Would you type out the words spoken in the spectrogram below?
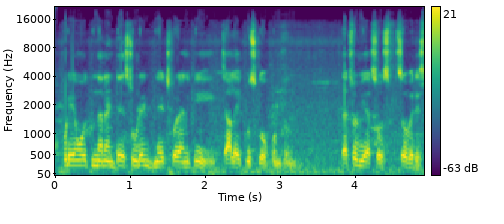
అప్పుడు ఏమవుతుందని అంటే స్టూడెంట్ నేర్చుకోవడానికి చాలా ఎక్కువ స్కోప్ ఉంటుంది. That's we're so so very special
